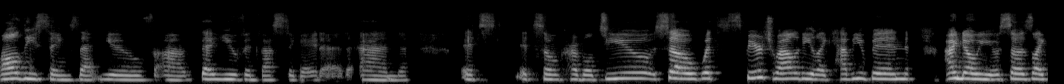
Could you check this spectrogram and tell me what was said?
all these things that you've uh, that you've investigated. And it's it's so incredible. Do you so with spirituality like have you been i know you so it's like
